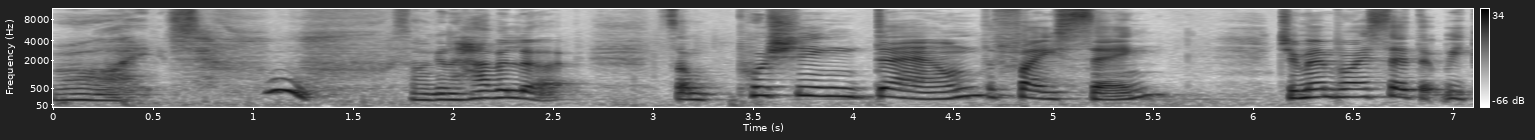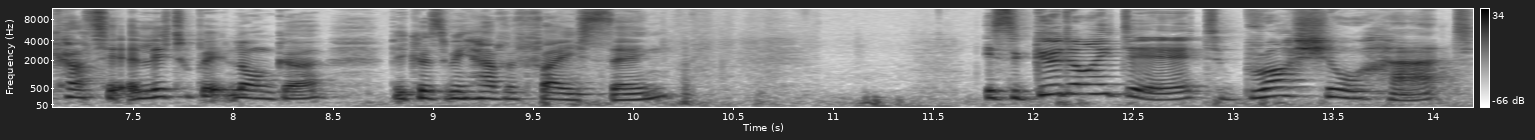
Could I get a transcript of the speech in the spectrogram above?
Right, Whew. so I'm going to have a look. So I'm pushing down the facing do you remember I said that we cut it a little bit longer because we have a facing? It's a good idea to brush your hat.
